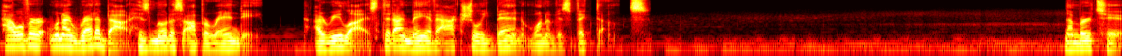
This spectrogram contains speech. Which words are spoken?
However, when I read about his modus operandi, I realized that I may have actually been one of his victims. Number 2.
